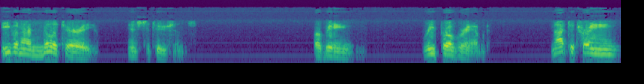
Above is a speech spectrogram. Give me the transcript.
Even our military institutions are being reprogrammed, not to train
